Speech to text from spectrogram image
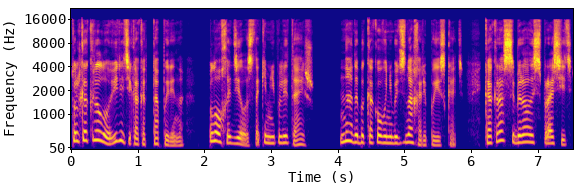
Только крыло, видите, как оттопырено. Плохо дело, с таким не полетаешь. Надо бы какого-нибудь знахаря поискать. Как раз собиралась спросить,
